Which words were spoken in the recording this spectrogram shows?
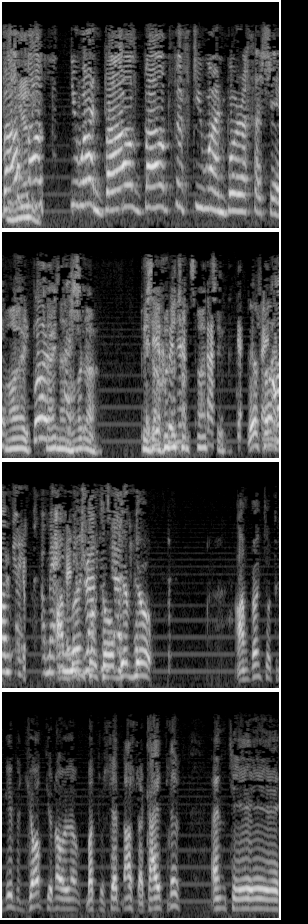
Bald, Nearly. bald 51. Bald, bald 51. Baruch Hashem. Oi, Baruch Hashem. Hora. Bis Ich bin 120. Yes, sir. Amen. Amen. I'm going to, to give you, I'm going to, to give a joke, you know, but you said now psychiatrist, and uh,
